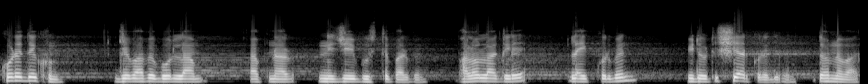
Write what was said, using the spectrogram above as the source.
করে দেখুন। যেভাবে বললাম, আপনার নিজেই বুঝতে পারবেন। ভালো লাগলে লাইক করবেন, ভিডিওটি শেয়ার করে দেবেন। ধন্যবাদ।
